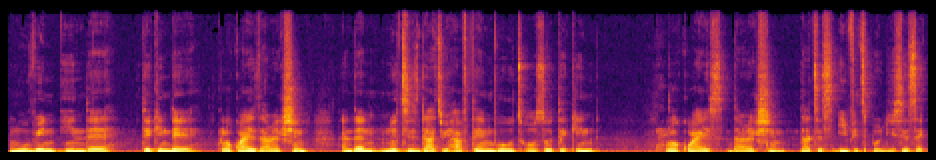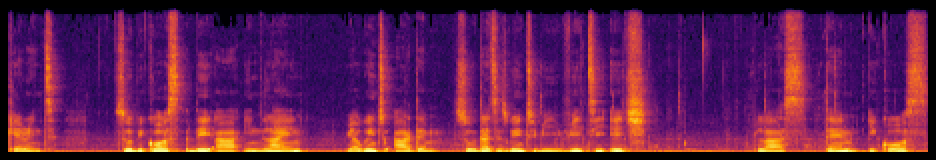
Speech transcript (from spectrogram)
moving in the, taking the clockwise direction, and then notice that we have 10 volts also taking clockwise direction that is if it produces a current so because they are in line we are going to add them. So that is going to be VTH plus 10 equals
